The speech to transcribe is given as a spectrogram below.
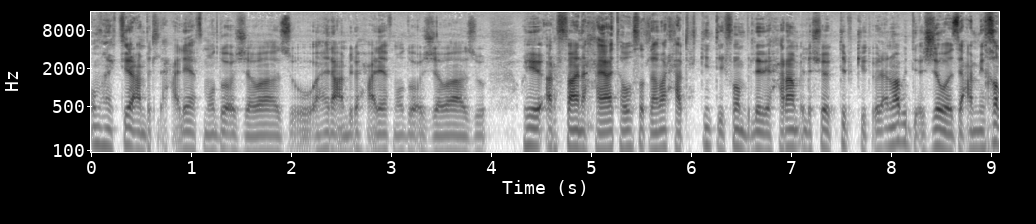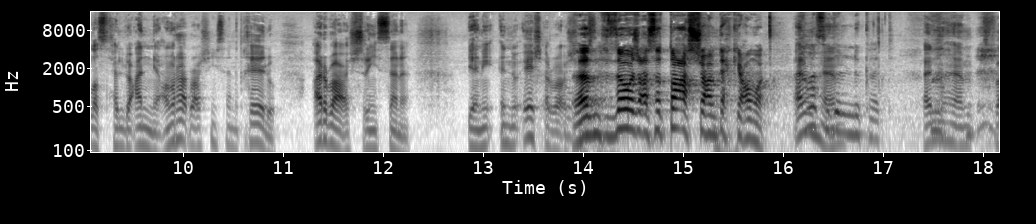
أمها كثير عم بتلح عليها في موضوع الجواز وأهلها عم بيلحوا عليها في موضوع الجواز وهي قرفانة حياتها وصلت لمرحلة بتحكي تليفون بالليل يا حرام إلا شوي بتبكي تقول أنا ما بدي أتجوز يا عمي خلص حلوا عني عمرها 24 سنة تخيلوا 24 سنة. يعني إنه إيش 24 لازم تتزوج على 16 شو عم تحكي عمر؟ المهم النكت. المهم ف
